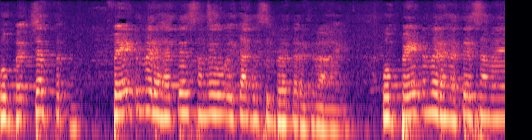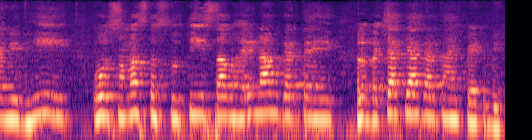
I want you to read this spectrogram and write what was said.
वो बच्चा पेट में रहते समय वो एकादशी व्रत रख रहा है। वो पेट में रहते समय में भी वो समस्त स्तुति सब हरि नाम करते हैं। मतलब बच्चा क्या करता है पेट में?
